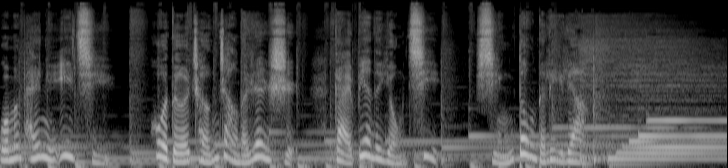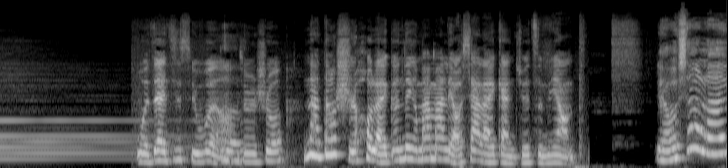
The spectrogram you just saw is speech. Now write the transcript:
我们陪你一起获得成长的认识、改变的勇气、行动的力量。我再继续问啊，就是说，那当时后来跟那个妈妈聊下来，感觉怎么样？聊下来，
